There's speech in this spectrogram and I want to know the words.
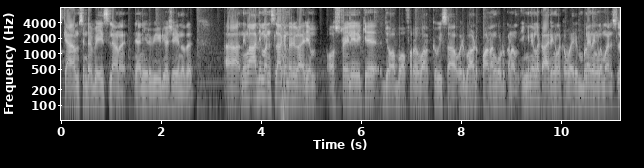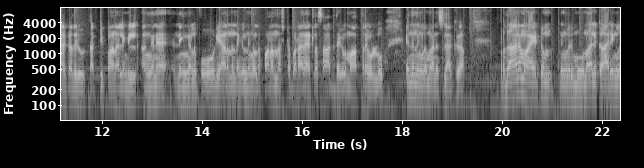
സ്കാംസിന്റെ ബേസിലാണ് ഞാൻ ഈ ഒരു വീഡിയോ ചെയ്യുന്നത്. നിങ്ങൾ ആദ്യം മനസ്സിലാക്കേണ്ട ഒരു കാര്യം ഓസ്ട്രേലിയയിലേക്ക് ജോബ് ഓഫർ വർക്ക് വിസ ഒരുപാട് പണം കൊടുക്കണം ഇങ്ങനെയുള്ള കാര്യങ്ങളൊക്കെ വരുമ്പോഴേ നിങ്ങൾ മനസ്സിലാക്കുക അതൊരു തട്ടിപ്പാണ്. അല്ലെങ്കിൽ അങ്ങനെ നിങ്ങൾ പോവുകയാണെന്നുണ്ടെങ്കിൽ നിങ്ങളുടെ പണം നഷ്ടപ്പെടാനായിട്ടുള്ള സാധ്യതകൾ മാത്രമേ ഉള്ളൂ എന്ന് നിങ്ങൾ മനസ്സിലാക്കുക. പ്രധാനമായിട്ടും നിങ്ങളൊരു മൂന്നാൽ കാര്യങ്ങൾ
